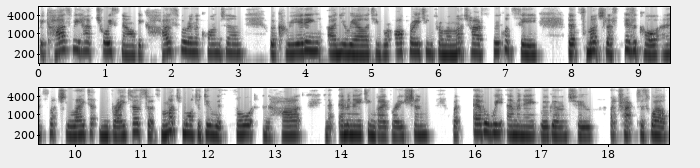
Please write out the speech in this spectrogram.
because we have choice now, because we're in the quantum, we're creating a new reality, we're operating from a much higher frequency that's much less physical and it's much lighter and brighter. So it's much more to do with thought and heart and emanating vibration. Whatever we emanate, we're going to attract as well.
